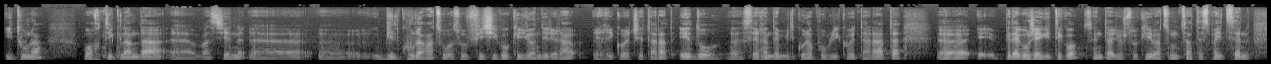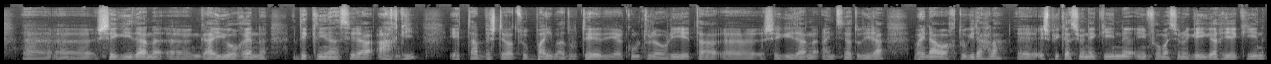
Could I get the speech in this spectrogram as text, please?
ituna, hortik landa uh, bazien uh, uh, bilkura batzu, batzu fisikoki joan direra erriko etxetarat, edo uh, zerrenden bilkura publikoetarat, e, pedagogia egiteko, zenta justuki, batzuntzat ezbaitzen uh, uh, segidan uh, gai horren deklinazera argi, eta beste batzuk bai, badute, de, kultura hori, eta uh, segidan haintzinatu dira, baina hartu gira, hala, uh, esplikazionekin, informazioa gehigarriekin,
